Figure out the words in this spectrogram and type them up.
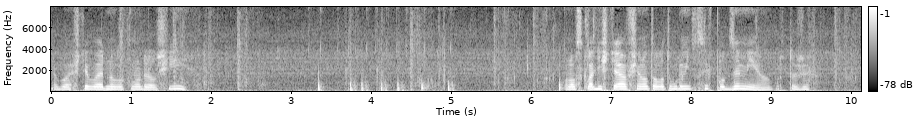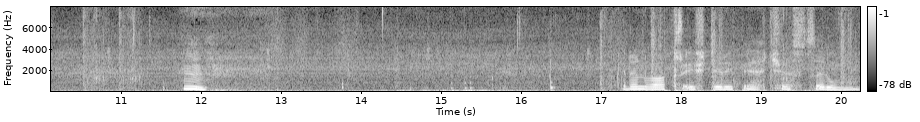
Nebo ještě o jedno okno delší? Ono skladiště a všechno tohle to bude mít asi v podzemí, jo, protože... Hmm. Jeden, dva, tři, čtyři, pět, šest, sedm.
